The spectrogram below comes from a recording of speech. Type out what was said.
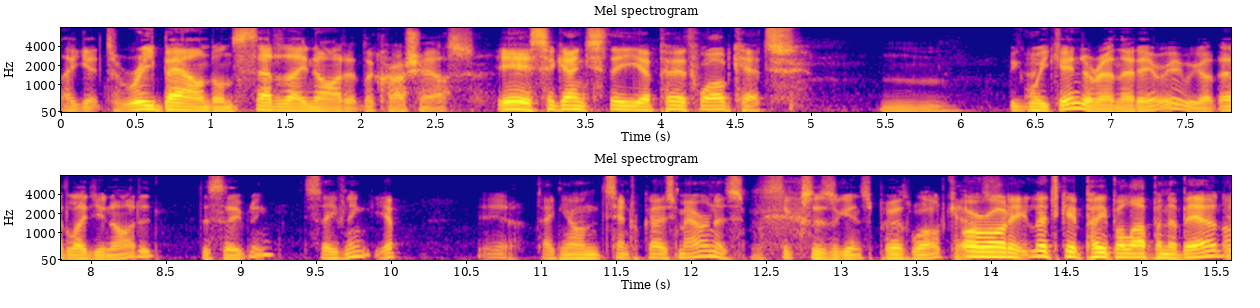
They get to rebound on Saturday night at the Crush House. Yes, against the uh, Perth Wildcats Big weekend around that area. We got Adelaide United this evening. this evening. Yep. Yeah. taking on Central Coast Mariners. Sixers against Perth Wildcats. All righty, let's get people up and about. I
